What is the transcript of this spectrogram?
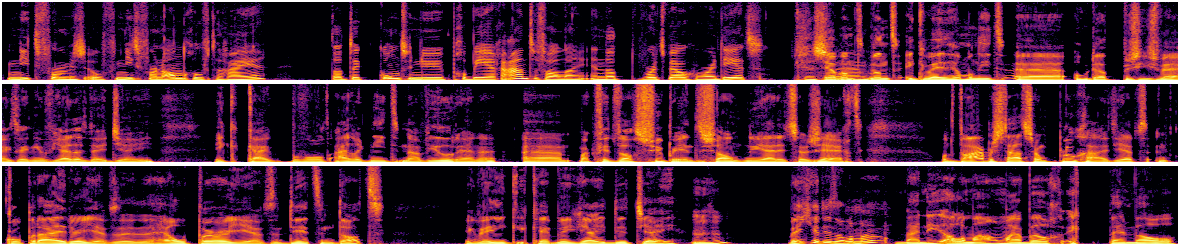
niet voor, mez- of niet voor een ander hoef te rijden... dat ik continu probeer aan te vallen. En dat wordt wel gewaardeerd. Dus, Ja, want, ehm, want ik weet helemaal niet eh, hoe dat precies werkt. Ik weet niet of jij dat weet, Jay. Ik kijk bijvoorbeeld eigenlijk niet naar wielrennen. eh, maar ik vind het wel super interessant nu jij dit zo zegt. Want waar bestaat zo'n ploeg uit? Je hebt een koprijder, je hebt een helper, je hebt een dit en dat. Ik weet niet, ik, weet jij dit, Jay? Mhm. Weet jij dit allemaal? Nou, niet allemaal, maar wel, ik ben wel...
